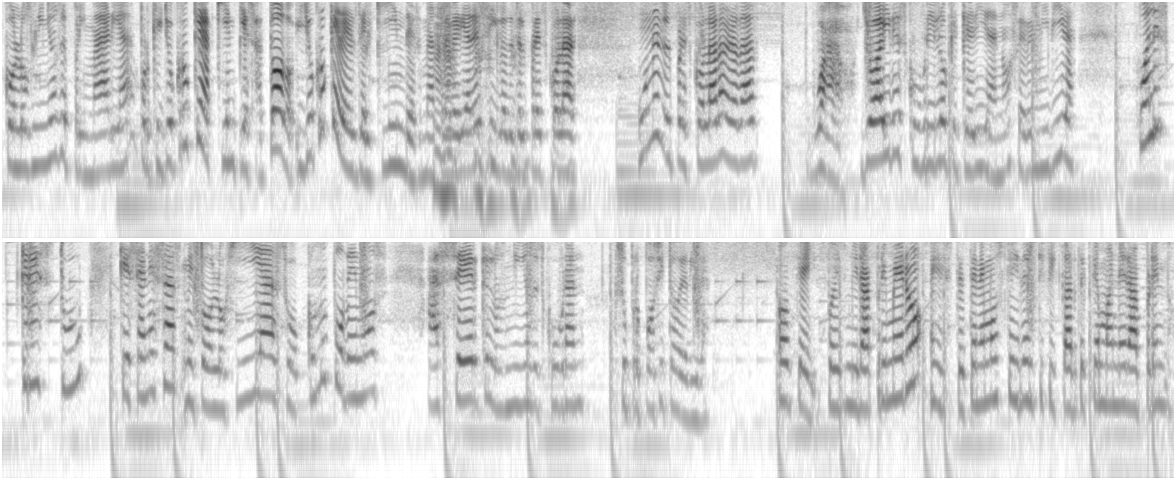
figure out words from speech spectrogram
con los niños de primaria, porque yo creo que aquí empieza todo, y yo creo que desde el kinder, me atrevería a decirlo, desde el preescolar. Uno en el preescolar, la verdad, wow, yo ahí descubrí lo que quería, ¿no? Se ve mi vida. ¿Cuáles crees tú que sean esas metodologías o cómo podemos hacer que los niños descubran su propósito de vida? Ok, pues mira, primero este, tenemos que identificar de qué manera aprendo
